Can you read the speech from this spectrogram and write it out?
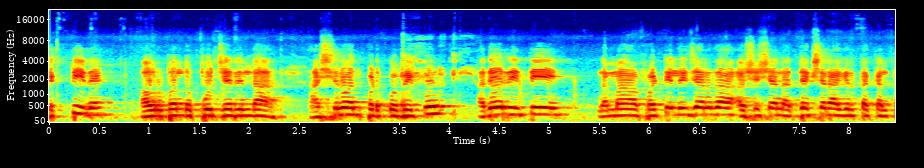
ಶಕ್ತಿ ಇದೆ. ಅವರು ಬಂದು ಪೂಜ್ಯರಿಂದ ಆಶೀರ್ವಾದ ಪಡ್ಕೋಬೇಕು. ಅದೇ ರೀತಿ ನಮ್ಮ ಫರ್ಟಿಲೈಜರ್ದ ಅಸೋಸಿಯೇಷನ್ ಅಧ್ಯಕ್ಷರಾಗಿರ್ತಕ್ಕಂಥ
